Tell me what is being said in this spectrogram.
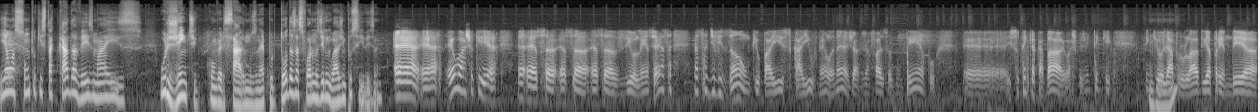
E é, é um assunto que está cada vez mais urgente conversarmos, né? Por todas as formas de linguagem possíveis, né? É, é. Eu acho que é, é essa, essa, essa violência, essa essa divisão que o país caiu nela, né, já, já faz algum tempo, é, isso tem que acabar. Eu acho que a gente tem que, tem que uhum. olhar para o lado e aprender a,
